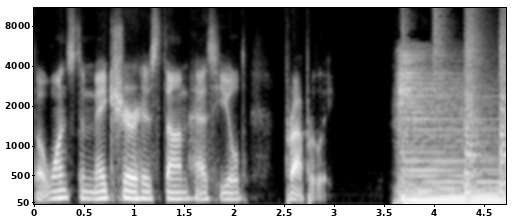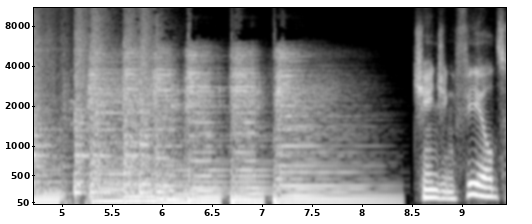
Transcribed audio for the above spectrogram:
but wants to make sure his thumb has healed properly. Changing fields,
